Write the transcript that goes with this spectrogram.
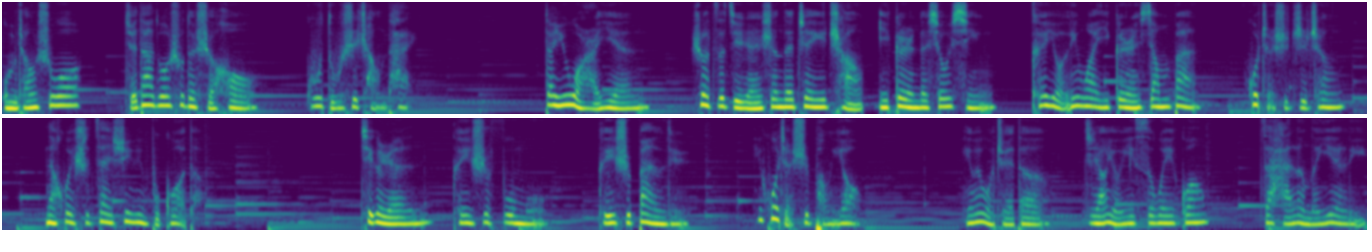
我们常说，绝大多数的时候，孤独是常态。但于我而言，若自己人生的这一场一个人的修行，可以有另外一个人相伴，或者是支撑，那会是再幸运不过的。这个人可以是父母，可以是伴侣，亦或者是朋友，因为我觉得，只要有一丝微光，在寒冷的夜里，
